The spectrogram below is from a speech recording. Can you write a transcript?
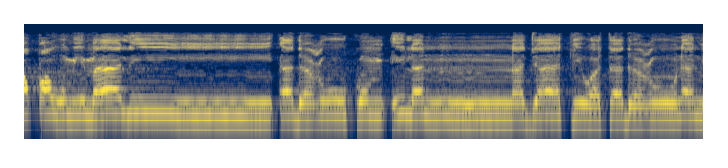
قوم ما لي ادعوكم إلى النجاه وتدعونني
